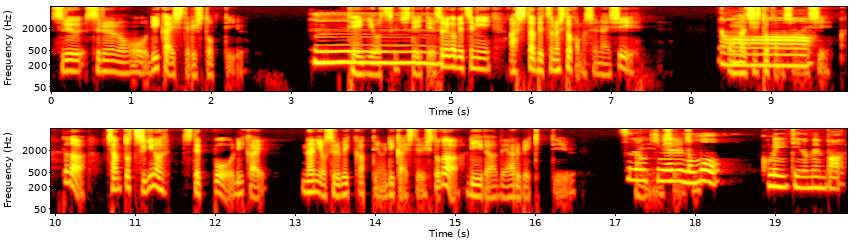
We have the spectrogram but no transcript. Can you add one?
する、するのを理解してる人っていう定義をしていて、それが別に明日別の人かもしれないし、同じ人かもしれない。し、ただ、ちゃんと次のステップを理解、何をするべきかっていうのを理解してる人がリーダーであるべきっていう。それを決めるのも、コミュニティのメンバ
